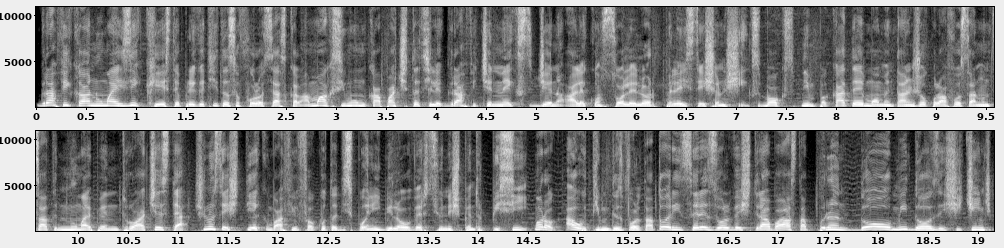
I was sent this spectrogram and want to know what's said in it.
Grafica, nu mai zic, este pregătită să folosească la maximum capacitățile grafice next-gen ale consolelor PlayStation și Xbox. Din păcate, momentan jocul a fost anunțat numai pentru acestea și nu se știe când va fi făcută disponibilă o versiune și pentru PC. Mă rog, au timp dezvoltatorii să rezolve și treaba asta până în 2025,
